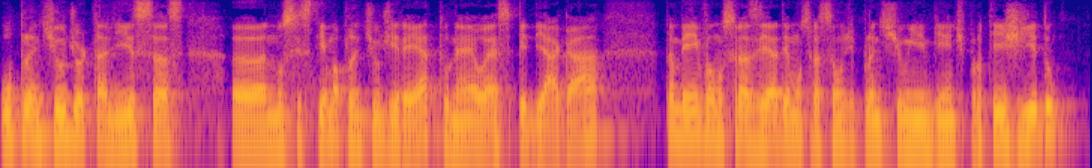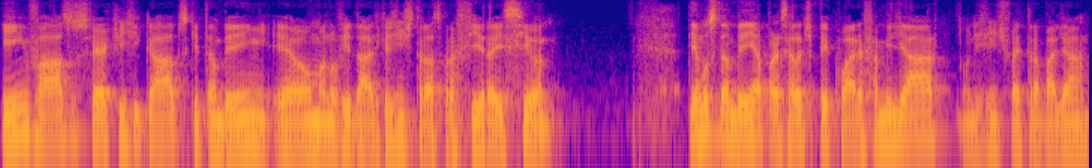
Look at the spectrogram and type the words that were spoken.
o plantio de hortaliças uh, no sistema plantio direto, né, o SPDH. Também vamos trazer a demonstração de plantio em ambiente protegido e em vasos fertirrigados, que também é uma novidade que a gente traz para a feira esse ano. Temos também a parcela de pecuária familiar, onde a gente vai trabalhar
